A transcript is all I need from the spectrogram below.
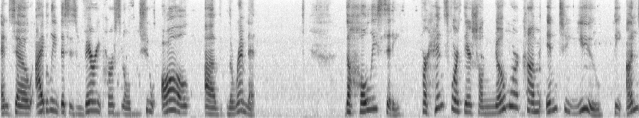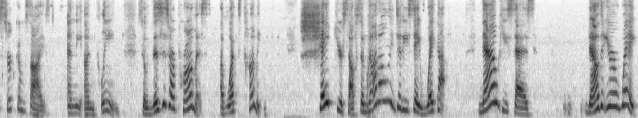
And so i believe this is very personal to all of the remnant the holy city for henceforth there shall no more come into you the uncircumcised and the unclean. So, this is our promise of what's coming. Shake yourself. So, not only did he say, wake up, now he says, now that you're awake,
